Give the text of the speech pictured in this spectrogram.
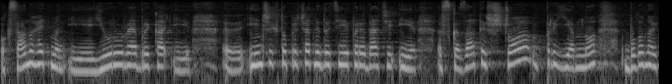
Оксану Гетьман, і Юру Ребрика, і інших, хто причетний до цієї передачі, і сказати, що приємно було навіть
